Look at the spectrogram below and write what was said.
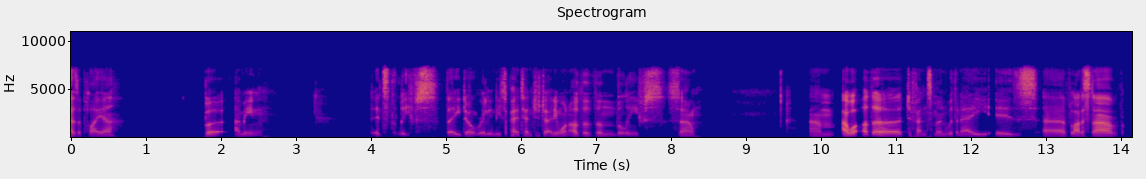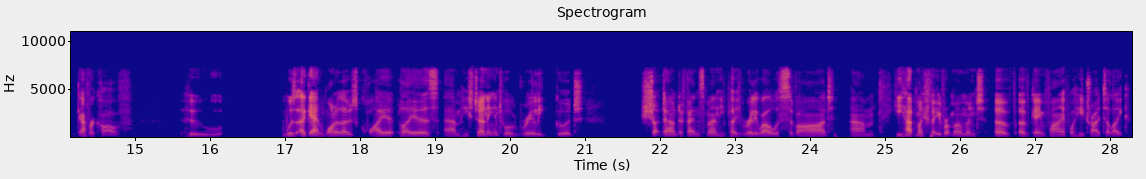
as a player, but I mean, it's the Leafs. They don't really need to pay attention to anyone other than the Leafs. So, um, our other defenseman with an A is uh, Vladislav Gavrikov, who was again one of those quiet players. Um, he's turning into a really good shutdown defenseman. He plays really well with Savard. Um, he had my favorite moment of, of Game Five where he tried to like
